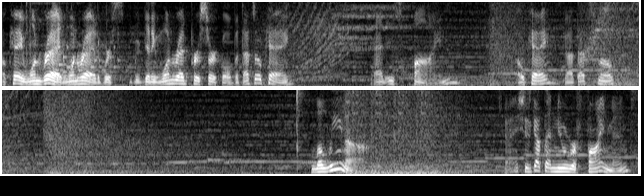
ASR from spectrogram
Okay, one red, one red. We're, we're getting one red per circle, but that's okay. That is fine. Okay, got that smoke. Lilina. Okay, she's got that new refinement.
